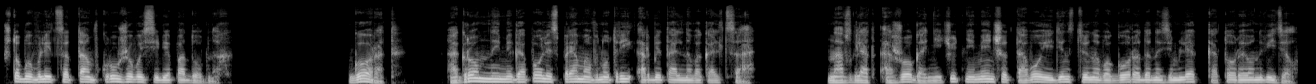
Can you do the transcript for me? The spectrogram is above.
чтобы влиться там в кружево себе подобных. Город. Огромный мегаполис прямо внутри орбитального кольца. На взгляд ожога ничуть не меньше того единственного города на Земле, который он видел.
